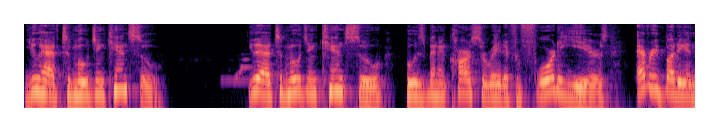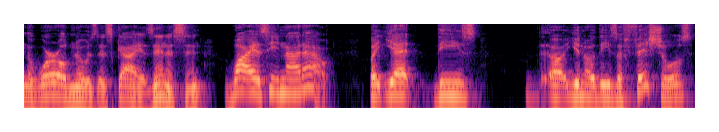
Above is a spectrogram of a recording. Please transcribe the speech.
you have Temujin Kensu. You have Temujin Kensu, who's been incarcerated for 40 years. Everybody in the world knows this guy is innocent. Why is he not out? But yet these, uh, you know, these officials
